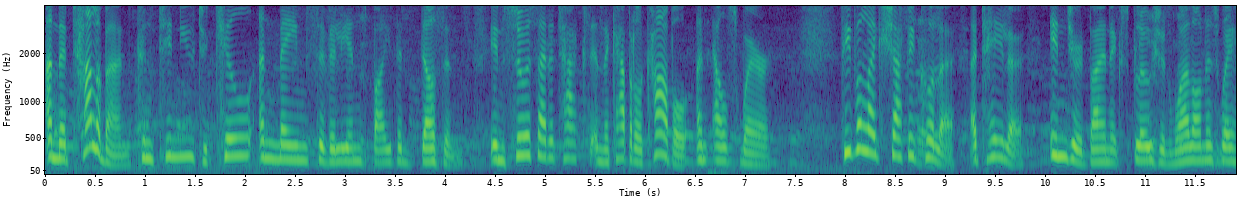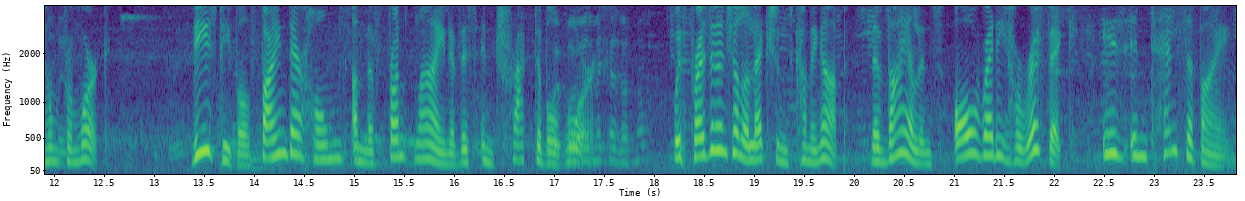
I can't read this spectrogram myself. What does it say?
and the Taliban continue to kill and maim civilians by the dozens in suicide attacks in the capital Kabul and elsewhere. People like Shafiqullah, a tailor, injured by an explosion while on his way home from work. These people find their homes on the front line of this intractable war. With presidential elections coming up, the violence, already horrific, is intensifying.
